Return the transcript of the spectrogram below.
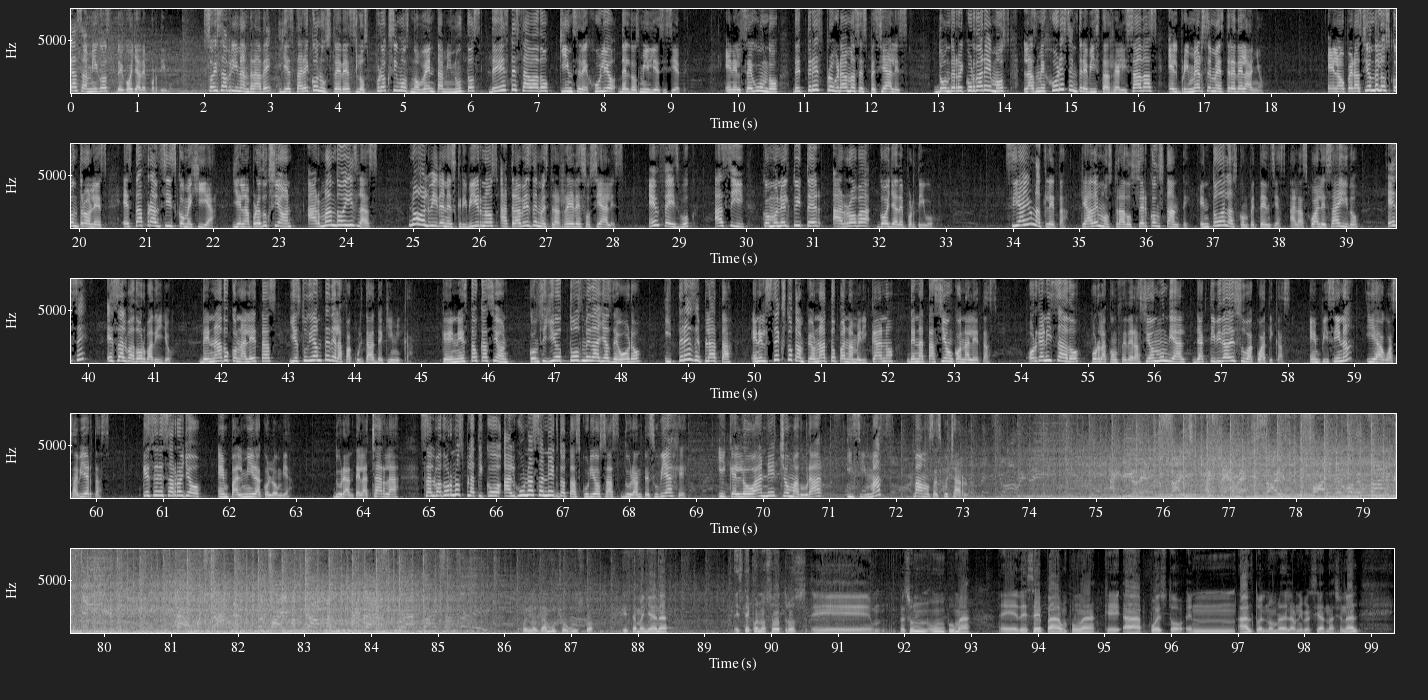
Amigos de Goya Deportivo. Soy Sabrina Andrade y estaré con ustedes los próximos 90 minutos de este sábado 15 de julio del 2017. En el segundo de tres programas especiales, donde recordaremos las mejores entrevistas realizadas el primer semestre del año. En la operación de los controles está Francisco Mejía y en la producción Armando Islas. No olviden escribirnos a través de nuestras redes sociales, en Facebook, así como en el Twitter arroba Goya Deportivo. Si hay un atleta que ha demostrado ser constante en todas las competencias a las cuales ha ido, ese es Salvador Vadillo, de nado con aletas y estudiante de la Facultad de Química, que en esta ocasión consiguió dos medallas de oro y tres de plata en el sexto Campeonato Panamericano de Natación con Aletas, organizado por la Confederación Mundial de Actividades Subacuáticas, en piscina y aguas abiertas, que se desarrolló en Palmira, Colombia. Durante la charla, Salvador nos platicó algunas anécdotas curiosas durante su viaje y que lo han hecho madurar y sin más, vamos a escucharlo. Pues nos da mucho gusto que esta mañana esté con nosotros eh, pues un, un puma eh, de cepa, un puma que ha puesto en alto el nombre de la Universidad Nacional.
